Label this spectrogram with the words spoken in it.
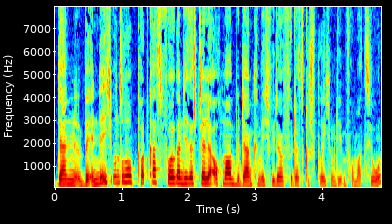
Dann beende ich unsere Podcast-Folge an dieser Stelle auch mal, bedanke mich wieder für das Gespräch und die Information.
